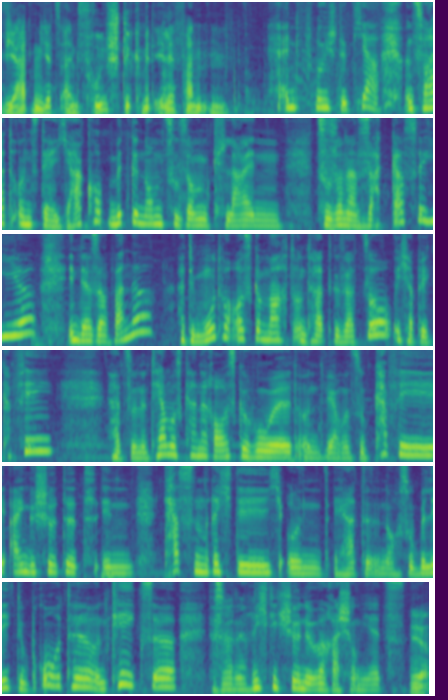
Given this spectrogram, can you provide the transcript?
Wir hatten jetzt ein Frühstück mit Elefanten. Ein Frühstück, ja. Und zwar hat uns der Jakob mitgenommen zu so einem kleinen, zu so einer Sackgasse hier in der Savanne hat den Motor ausgemacht und hat gesagt, so, ich habe hier Kaffee, hat so eine Thermoskanne rausgeholt und wir haben uns so Kaffee eingeschüttet in Tassen richtig und er hatte noch so belegte Brote und Kekse. Das war eine richtig schöne Überraschung jetzt. Ja,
